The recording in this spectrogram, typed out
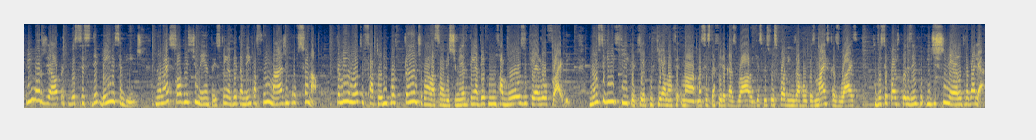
primordial para que você se dê bem nesse ambiente. Não é só vestimenta, isso tem a ver também com a sua imagem profissional. Também um outro fator importante com relação ao vestimento tem a ver com o famoso Casual Friday. Não significa que é porque é uma, uma, uma sexta-feira casual em que as pessoas podem usar roupas mais casuais que você pode, por exemplo, ir de chinelo trabalhar.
